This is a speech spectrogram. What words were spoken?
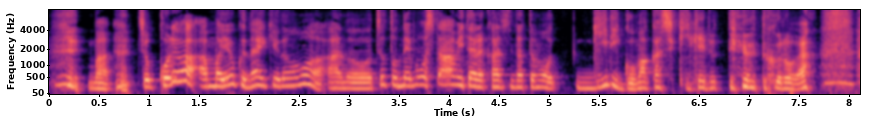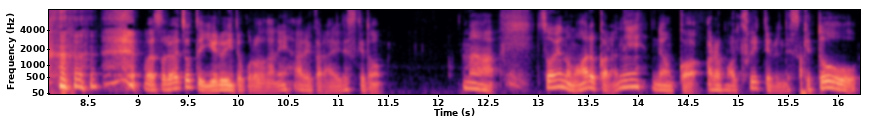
まあ、ちょ、これはあんま良くないけども、あの、ちょっと寝坊したみたいな感じになっても、ギリごまかし聞けるっていうところが、まあ、それはちょっと緩いところがね、あるからあれですけど、まあ、そういうのもあるからね、なんかアラームはついてるんですけど、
